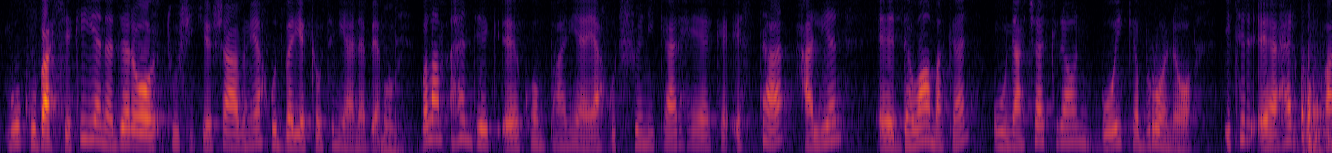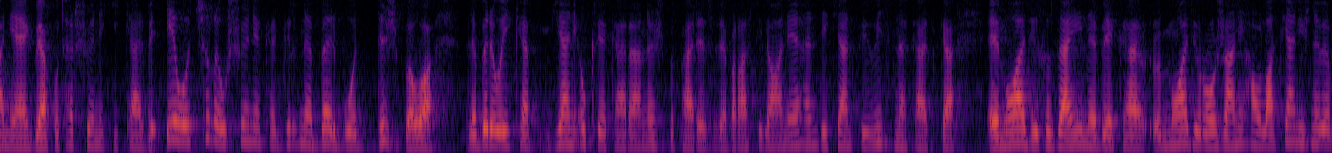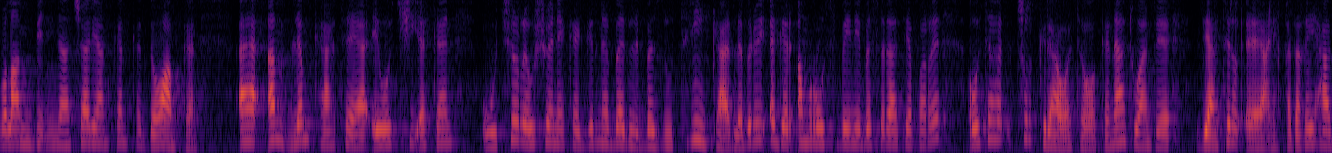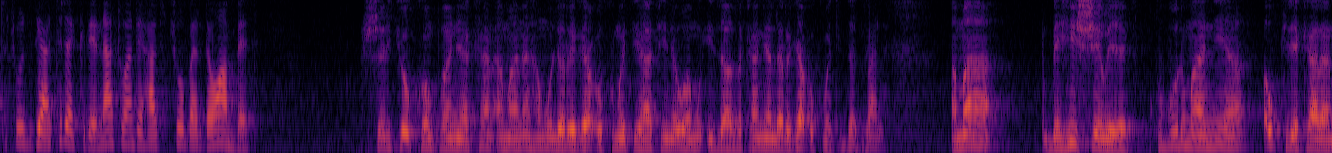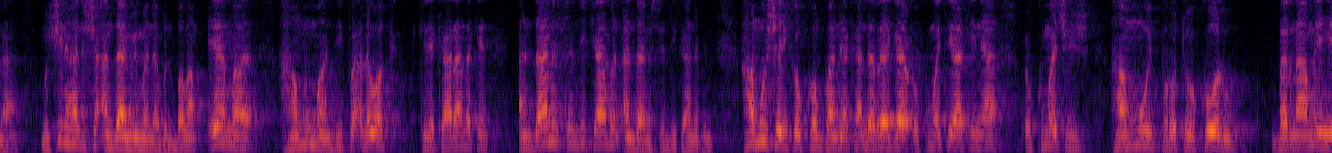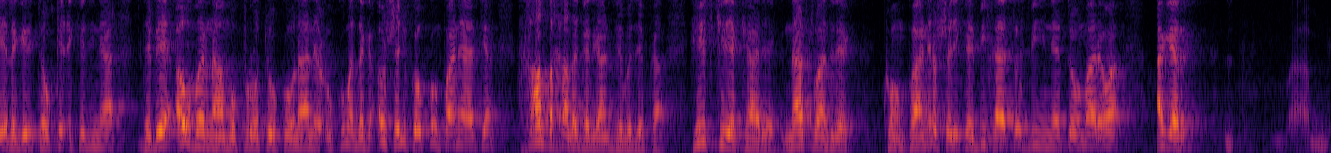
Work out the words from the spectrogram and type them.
وەکو باسیەکە یەنە دەرەوە تووشی کێشابن یا خود بەریەکەوتن یانە بێ بەڵام هەندێک کۆمپانیا یاخود شوێنی کار هەیە کە ئێستا حالەن دەوامەکەن و ناچار کراون بۆی کە بڕۆنەوە ئیتر هەر کۆمپانیایەک بیاخود هەر شوێنێکی کار بێ ئێوە چڕێ و شوێنێکە گرنە بەر بۆ دش بەوە لەبەرەوەی کە گیانی ئەو کرێکارانەش بپارێزرێ بەڕاستی لەوانەیە هەندێکیان پێویست نکات کە موادی غزایی نەبێ کە موادی ڕۆژانی هاوڵاتیانیش نەبێ بەڵام ناچاریان بکەن کە دەوام بکەن. ئەم لەم کاتەیە ئێوە چی ئەەکەن و چ ڕێو شوێنێکە گرنە بەر بە زووترین کار لە بەروی ئەگەر ئەمڕۆ سبێنێ بەسەراتە پەڕێ ئەوە تا چڕ کراوەتەوە کە ناتوانرێ زیاتر ینی قەدەغی هاتوچۆ زیاترەکرێ ناتوانرێ هاتوچۆ بەردەوام بێت. شەریکە و کۆمپانیەکان ئەمانە هەموو لە ڕێگا حکوومەتتی هاتینەوە هەموو ئیزازەکانیان لە ڕێگا حکوومەتتی دەدرێت. ئەمە بە هیچ شێوەیەک قوبورمان نییە ئەو کرێکارانە مشین هەندیشە ئەندامی منە بن بەڵام ئێمە هەمومان دیفاع لەوە کرێکاران دەکەین ئەندامی سندیکا بن ئەندامی سندیکانە بن هەموو شەریکە و کۆمپانیەکان لە ڕێگای حکوومەتی هاتیە حکوومەتیش هەمووی پرۆتۆکۆل و بەرنمەی هەیە لەگەری تەوقعکردینە دەبێ ئەو بەرنام و پرۆتۆکۆلانی حکوومەت لەگە ئەو شەریکە و کۆمپانیاتە خاڵ بەخە لە گەریان جێبەجێ بکە هیچ کرێکارێک ناتواندرێک کۆمپانیا و شەریکە بیخاتۆ بینێتەوە مارەوە ئەگەر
